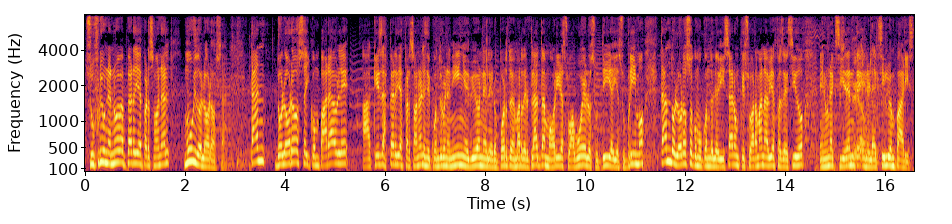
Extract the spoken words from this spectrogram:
sufrió una nueva pérdida personal muy dolorosa tan dolorosa y comparable a aquellas pérdidas personales de cuando era una niña y vio en el aeropuerto de Mar del Plata morir a su abuelo, a su tía y a su primo, tan doloroso como cuando le avisaron que su hermana había fallecido en un accidente en el exilio en París.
